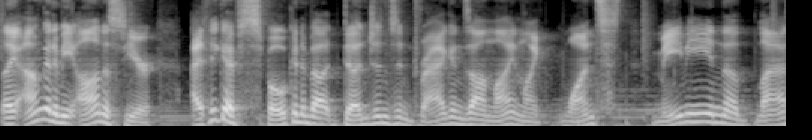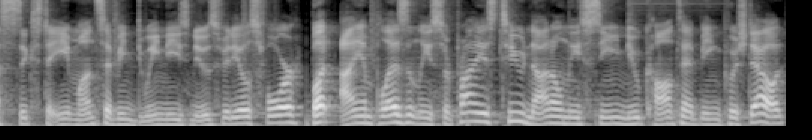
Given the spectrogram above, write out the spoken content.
Like, I'm gonna be honest here, I think I've spoken about Dungeons and Dragons Online like once, maybe in the last six to eight months I've been doing these news videos for, but I am pleasantly surprised to not only see new content being pushed out,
